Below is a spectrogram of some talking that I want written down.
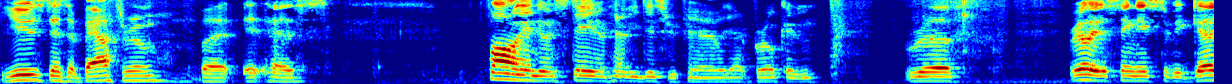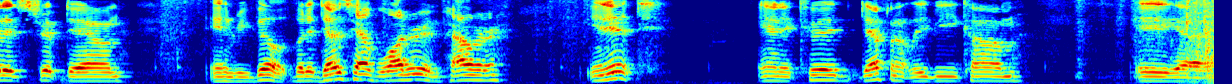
used as a bathroom but it has fallen into a state of heavy disrepair. We got broken roof. Really, this thing needs to be gutted, stripped down, and rebuilt. But it does have water and power in it, and it could definitely become a. Uh,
